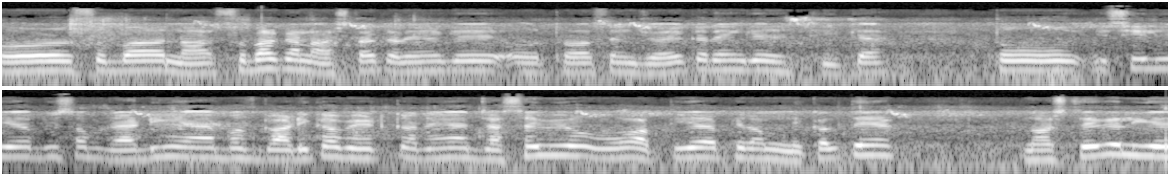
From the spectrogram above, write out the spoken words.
और सुबह ना, सुबह का नाश्ता करेंगे और थोड़ा सा इंजॉय करेंगे, ठीक है? तो इसीलिए अभी सब रेडी हैं, बस गाड़ी का वेट कर रहे हैं। जैसे भी वो आती है, फिर हम निकलते हैं नाश्ते के लिए।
